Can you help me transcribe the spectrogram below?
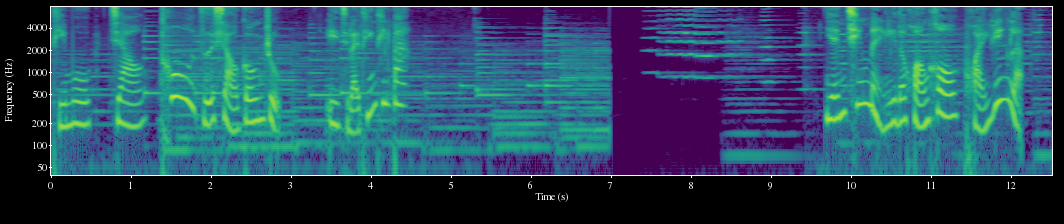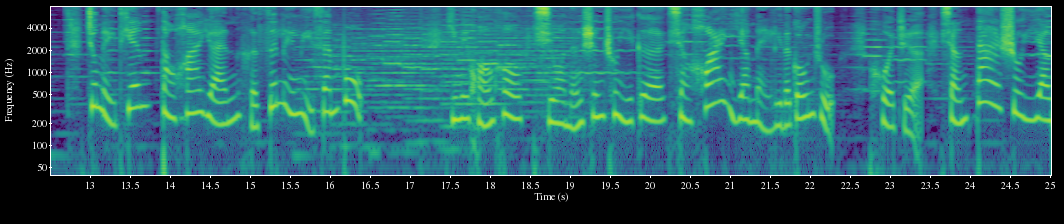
题目叫《兔子小公主》，一起来听听吧。年轻美丽的皇后怀孕了，就每天到花园和森林里散步，因为皇后希望能生出一个像花一样美丽的公主，或者像大树一样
